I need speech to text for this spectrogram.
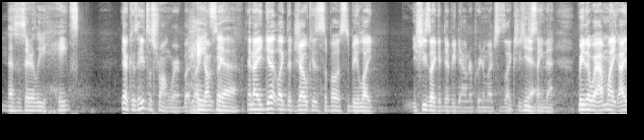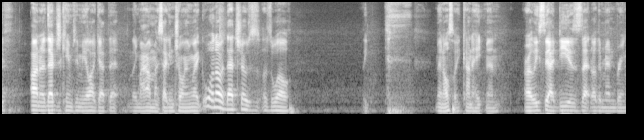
necessarily hates. Yeah, because hate's a strong word, but like I'm saying, yeah. and I get like the joke is supposed to be like she's like a Debbie Downer, pretty much. It's like she's Yeah. just saying that. But either way, I'm like I. I don't know. That just came to me like at that, like my on my second showing. Like, well, no, that shows as well. Like, men also kind of hate men, or at least the ideas that other men bring.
